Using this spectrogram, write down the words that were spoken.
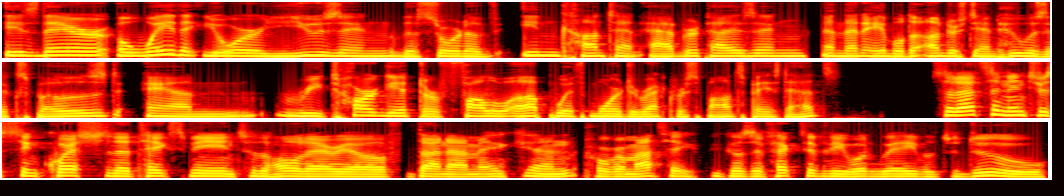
is there a way that you're using the sort of in content advertising and then able to understand who was exposed and retarget or follow up with more direct response based ads? So that's an interesting question that takes me into the whole area of dynamic and programmatic because effectively what we're able to do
